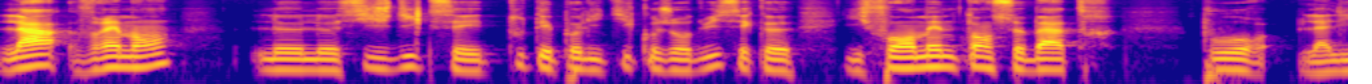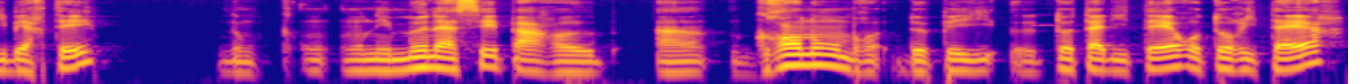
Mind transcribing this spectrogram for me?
Là, vraiment, si je dis que tout est politique aujourd'hui, c'est qu'il faut en même temps se battre pour la liberté. Donc, on, est menacé par euh, un grand nombre de pays euh, totalitaires, autoritaires.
